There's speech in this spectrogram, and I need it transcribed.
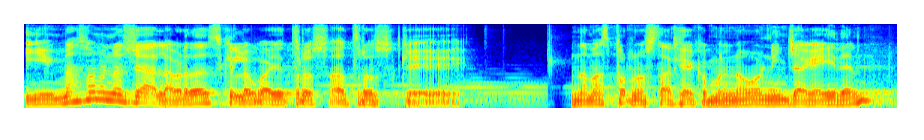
y más o menos ya, la verdad es que luego hay otros, otros que nada más por nostalgia, como el nuevo Ninja Gaiden,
